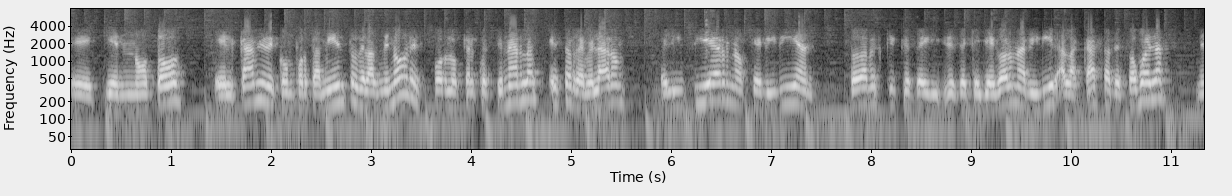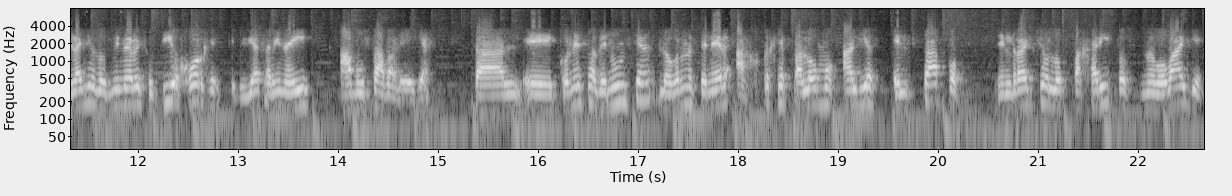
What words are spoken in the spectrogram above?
eh, quien notó el cambio de comportamiento de las menores, por lo que al cuestionarlas, estas revelaron el infierno que vivían toda vez que, desde que llegaron a vivir a la casa de su abuela, en el año 2009 su tío Jorge, que vivía también ahí, abusaba de ellas. Tal, eh, con esa denuncia lograron detener a Jorge Palomo, alias El Sapo, en el rancho Los Pajaritos, Nuevo Valle,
